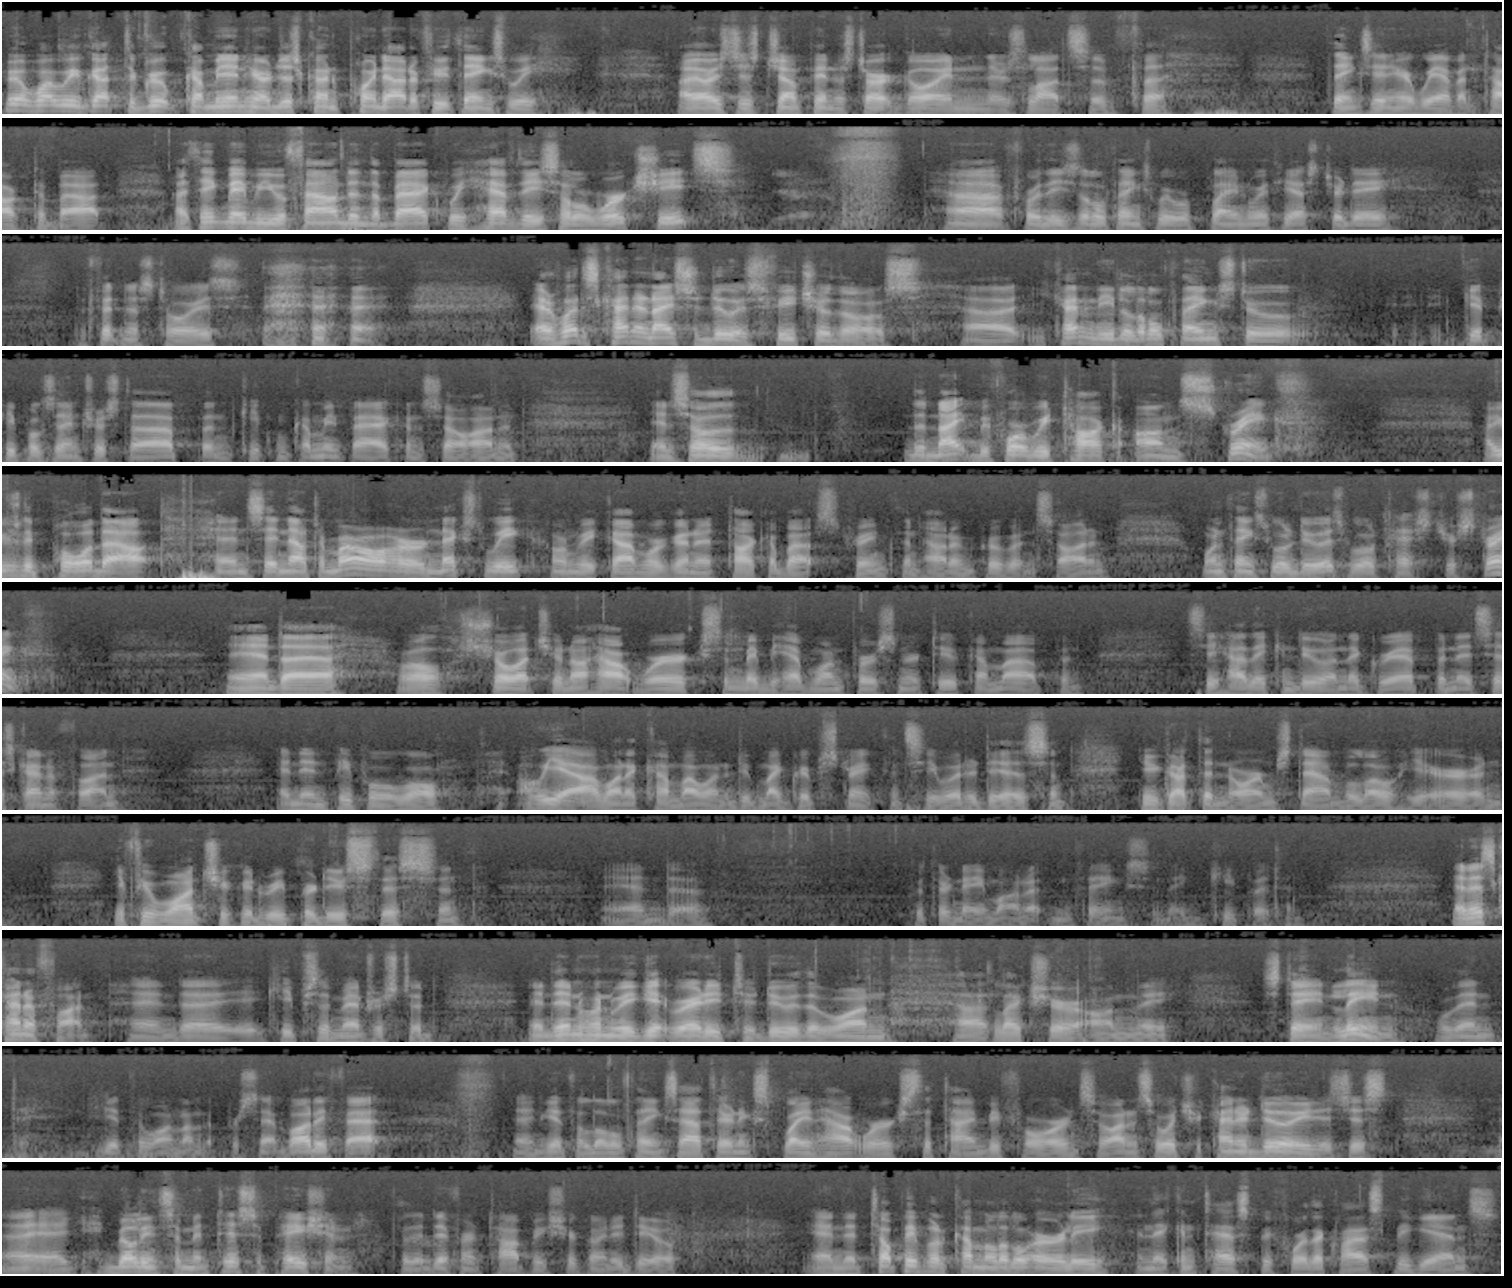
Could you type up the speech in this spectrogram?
Well, while we've got the group coming in here, I'm just going to point out a few things. We, I always just jump in and start going, and there's lots of uh, things in here we haven't talked about. I think maybe you found in the back we have these little worksheets uh, for these little things we were playing with yesterday, the fitness toys. and what's kind of nice to do is feature those. Uh, you kind of need little things to get people's interest up and keep them coming back and so on. And, and so the night before we talk on strength, I usually pull it out and say, now tomorrow or next week when we come, we're going to talk about strength and how to improve it and so on. And one of the things we'll do is we'll test your strength. And uh, we'll show it, you know, how it works and maybe have one person or two come up and see how they can do on the grip. And it's just kind of fun. And then people will, oh yeah, I want to come, I want to do my grip strength and see what it is. And you've got the norms down below here. And if you want, you could reproduce this and, and uh, put their name on it and things, and they can keep it. And, and it's kind of fun, and uh, it keeps them interested. And then when we get ready to do the one uh, lecture on the staying lean, we'll then t- get the one on the percent body fat and get the little things out there and explain how it works the time before and so on. And so what you're kind of doing is just uh, building some anticipation for the different topics you're going to do. And then tell people to come a little early and they can test before the class begins.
